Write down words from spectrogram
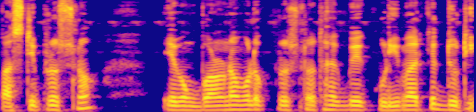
পাঁচটি প্রশ্ন এবং বর্ণনামূলক প্রশ্ন থাকবে কুড়ি মার্কের দুটি।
